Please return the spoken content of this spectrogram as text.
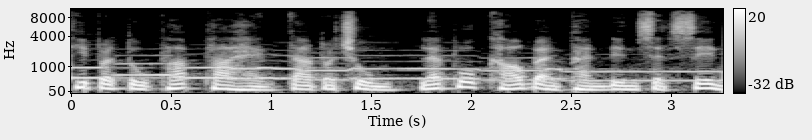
ที่ประตูพระพลาแห่งการประชุม และพวกเขาแบ่งแผ่นดินเสร็จสิ้น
